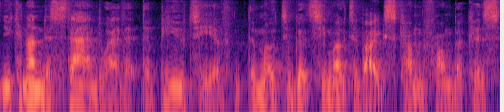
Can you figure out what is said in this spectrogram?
you can understand where the, the beauty of the Moto Guzzi motorbikes come from because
